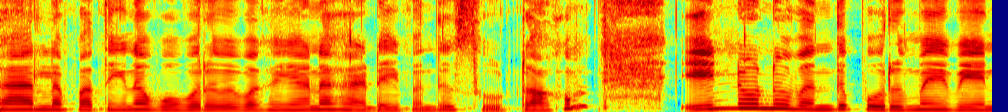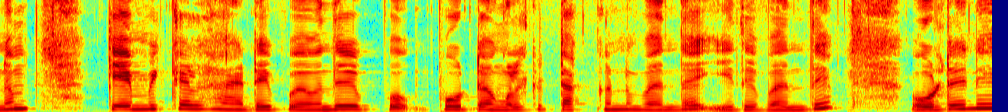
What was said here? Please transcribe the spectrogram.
ஹேரில் பார்த்தீங்கன்னா ஒவ்வொரு வகையான ஹேடை வந்து சூட் ஆகும். இன்னொன்று வந்து பொறுமை வேணும். கெமிக்கல் ஹேடை இப்போ வந்து போ போட்டவங்களுக்கு டக்குன்னு வந்து இது வந்து உடனே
